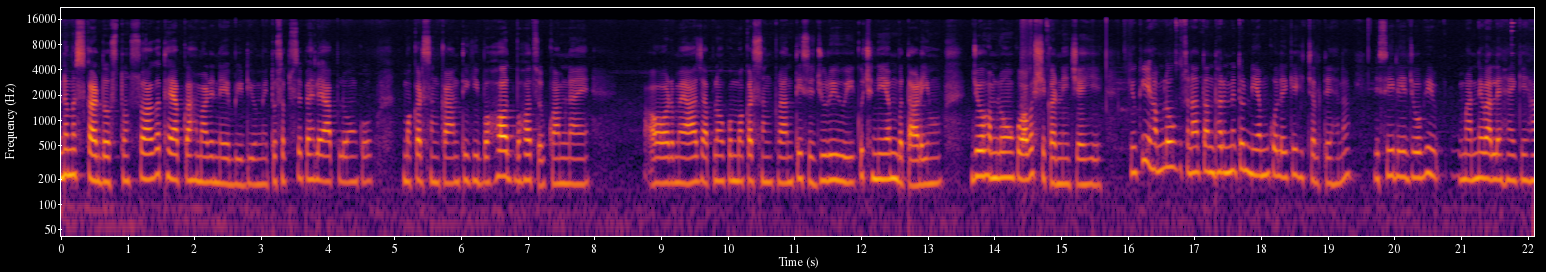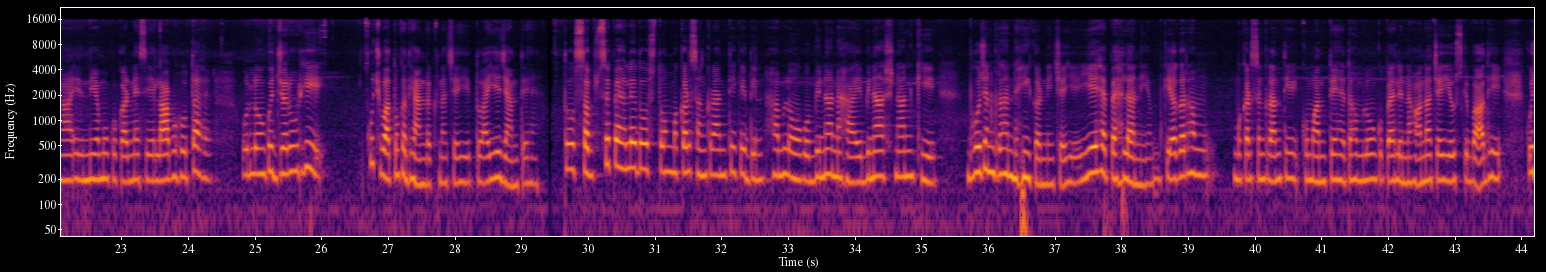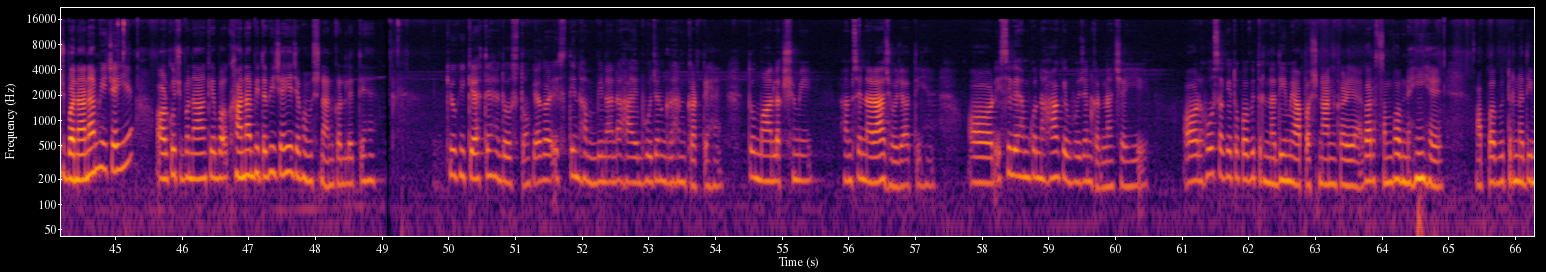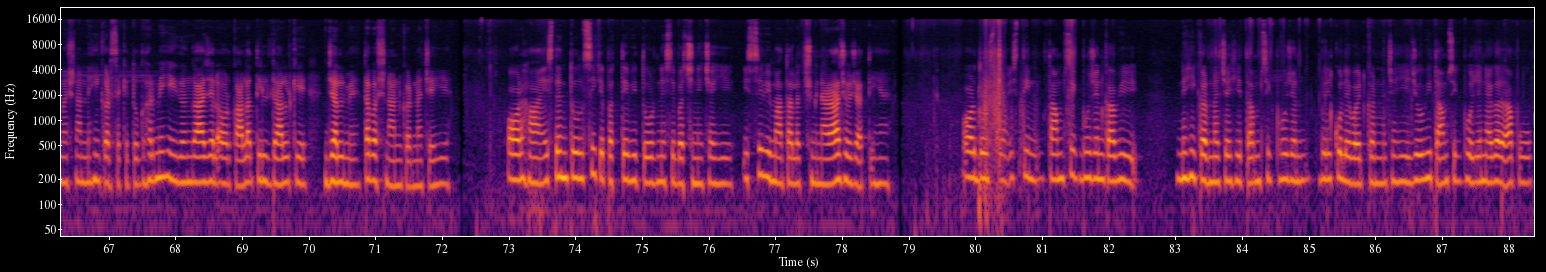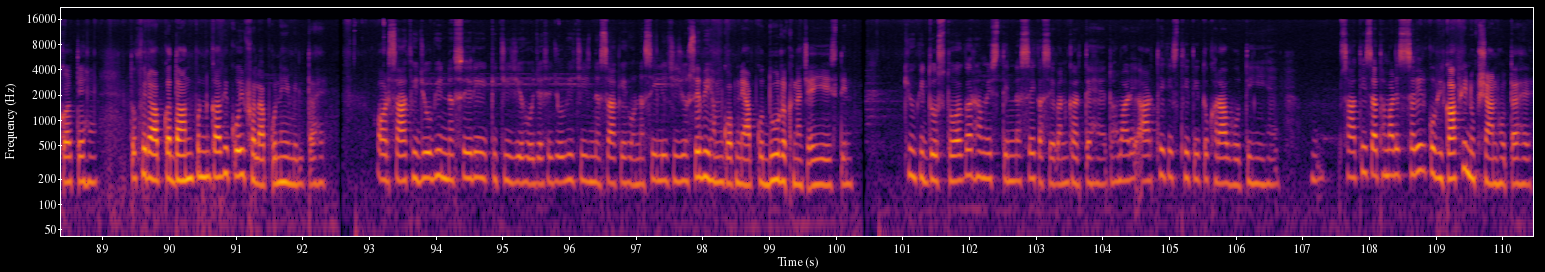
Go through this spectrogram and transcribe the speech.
नमस्कार दोस्तों, स्वागत है आपका हमारे नए वीडियो में। तो सबसे पहले आप लोगों को मकर संक्रांति की बहुत बहुत शुभकामनाएँ और मैं आज आप लोगों को मकर संक्रांति से जुड़ी हुई कुछ नियम बता रही हूँ, जो हम लोगों को अवश्य करनी चाहिए। क्योंकि हम लोग सनातन धर्म में तो नियम को लेके ही चलते हैं ना। इसीलिए जो भी मानने वाले हैं कि हाँ इन नियमों को करने से लाभ होता है, उन लोगों को ज़रूर ही कुछ बातों का ध्यान रखना चाहिए। तो आइए जानते हैं। तो सबसे पहले दोस्तों, मकर संक्रांति के दिन हम लोगों को बिना नहाए, बिना स्नान किए भोजन ग्रहण नहीं करनी चाहिए। ये है पहला नियम कि अगर हम मकर संक्रांति को मानते हैं तो हम लोगों को पहले नहाना चाहिए, उसके बाद ही कुछ बनाना भी चाहिए और कुछ बना के खाना भी तभी चाहिए जब हम स्नान कर लेते हैं। क्योंकि कहते हैं दोस्तों कि अगर इस दिन हम बिना नहाए भोजन ग्रहण करते हैं तो माँ लक्ष्मी हमसे नाराज़ हो जाती हैं। और इसीलिए हमको नहा के भोजन करना चाहिए। और हो सके तो पवित्र नदी में आप स्नान करें, अगर संभव नहीं है। आप पवित्र नदी में स्नान नहीं कर सके तो घर में ही गंगा जल और काला तिल डाल के जल में तब स्नान करना चाहिए। और हाँ इस दिन तुलसी के पत्ते भी तोड़ने से बचने चाहिए। इससे भी माता लक्ष्मी नाराज़ हो जाती हैं। और दोस्तों, इस दिन तामसिक भोजन का भी नहीं करना चाहिए, तामसिक भोजन बिल्कुल अवॉइड करना चाहिए। जो भी तामसिक भोजन है, अगर आप वो करते हैं तो फिर आपका दान पुण्य का भी कोई फल आपको नहीं मिलता है। और साथ ही जो भी नशेरी की चीज़ें हो, जैसे जो भी चीज़ नशा के हो, नशीली चीज़ों से भी हमको अपने आप को दूर रखना चाहिए इस दिन। क्योंकि दोस्तों, अगर हम इस दिन नशे का सेवन करते हैं तो हमारी आर्थिक स्थिति तो ख़राब होती ही है। साथ ही साथ हमारे शरीर को भी काफ़ी नुकसान होता है।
